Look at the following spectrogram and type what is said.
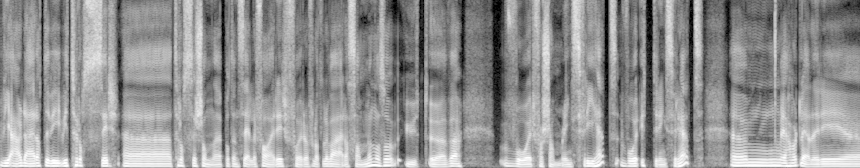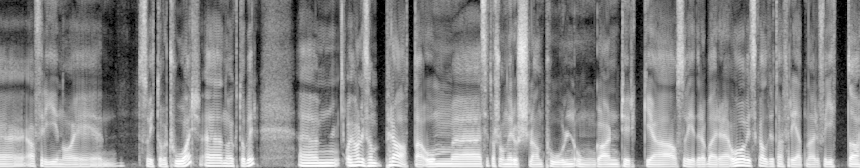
vi er der at vi, vi trosser, eh, trosser sånne potensielle farer for å få lov til å være sammen, og så utøve vår forsamlingsfrihet, vår ytringsfrihet. Um, jeg har vært leder i, eh, av FRI nå i så vidt over to år, eh, nå i oktober. Um, og jeg har liksom prata om uh, situasjonen i Russland, Polen, Ungarn, Tyrkia osv. Og, så og bare 'Å, vi skal aldri ta friheten vår for gitt', og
